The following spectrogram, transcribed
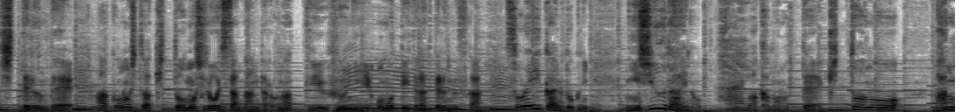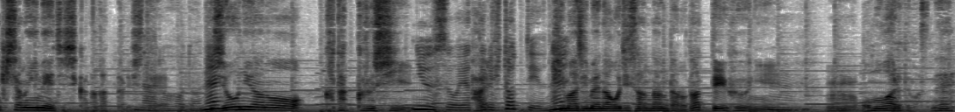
知ってるんで、うん。あこの人はきっと面白いおじさんなんだろうなっていうふうに思っていただけてるんですが、うん。それ以外の特に20代のはい。若者ってきっとあのパン記者のイメージしかなかったりしなて、ね。非常にあの堅苦しいニュースをやってる人っていうね、生真面目なおじさんなんだろうなっていうふうに、うんうん思われてますね。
